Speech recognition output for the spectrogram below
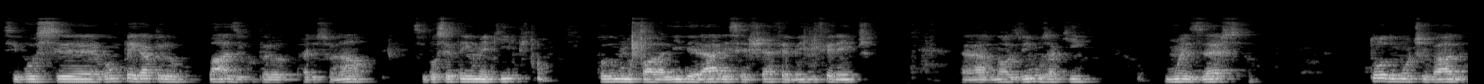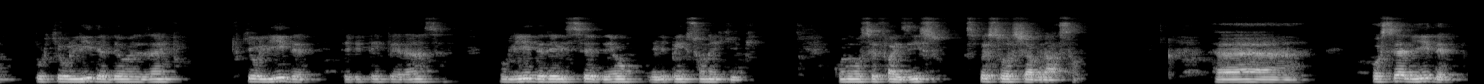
Se você, vamos pegar pelo básico, pelo tradicional, se você tem uma equipe, todo mundo fala liderar e ser chefe é bem diferente. É, nós vimos aqui um exército todo motivado porque o líder deu exemplo, porque o líder teve temperança, o líder ele cedeu, ele pensou na equipe. Quando você faz isso, as pessoas te abraçam. É, você é líder,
